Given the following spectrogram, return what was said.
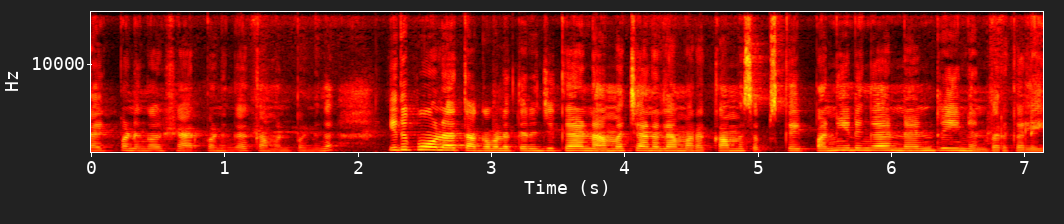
லைக் பண்ணுங்கள் ஷேர் பண்ணுங்கள் கமெண்ட் பண்ணுங்கள் இது போல் தகவலை தெரிஞ்சுக்க நம்ம சேனலை மறக்காமல் சப்ஸ்கிரைப் பண்ணிவிடுங்க நன்றி நண்பர்களே.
